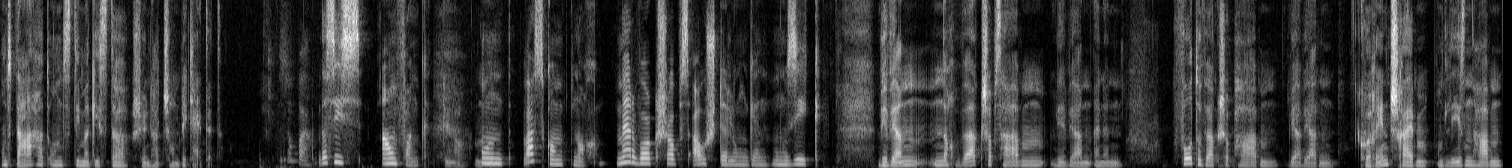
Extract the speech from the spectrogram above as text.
Und da hat uns die Magister Schönhardt schon begleitet. Super, das ist Anfang. Genau. Mhm. Und was kommt noch? Mehr Workshops, Ausstellungen, Musik? Wir werden noch Workshops haben, wir werden einen Fotoworkshop haben, wir werden Korrent schreiben und lesen haben.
